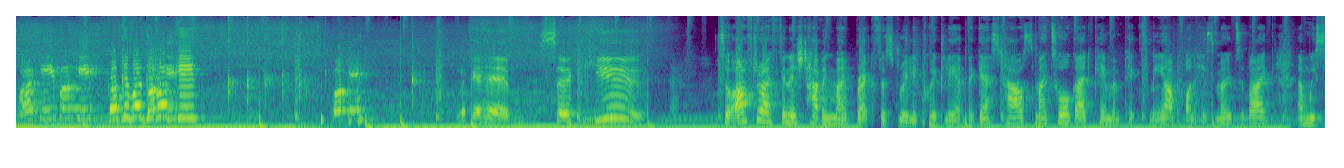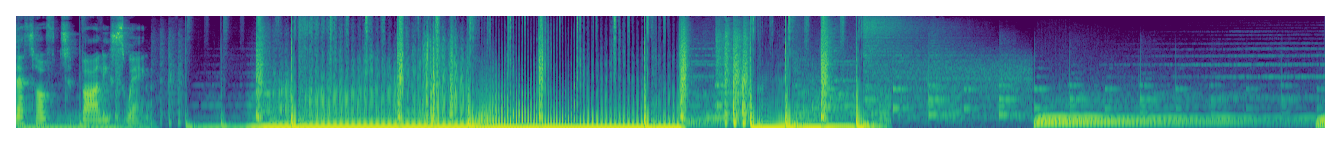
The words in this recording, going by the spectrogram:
Pocky, Pocky! Pocky, Pocky, Pocky! Pocky! Look at him, so cute! So after I finished having my breakfast really quickly at the guest house, my tour guide came and picked me up on his motorbike and we set off to Bali Swing. Welcome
